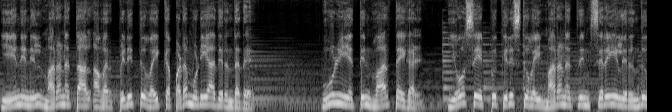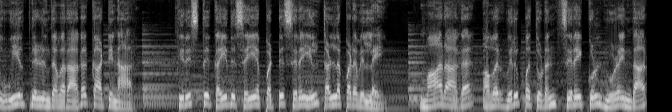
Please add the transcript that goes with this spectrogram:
ஏனெனில் மரணத்தால் அவர் பிடித்து வைக்கப்பட முடியாதிருந்தது. ஊழியத்தின் வார்த்தைகள். யோசேப்பு கிறிஸ்துவை மரணத்தின் சிறையிலிருந்து உயிர்த்தெழுந்தவராக காட்டினார். கிறிஸ்து கைது செய்யப்பட்டு சிறையில் தள்ளப்படவில்லை. மாறாக அவர் விருப்பத்துடன் சிறைக்குள் நுழைந்தார்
